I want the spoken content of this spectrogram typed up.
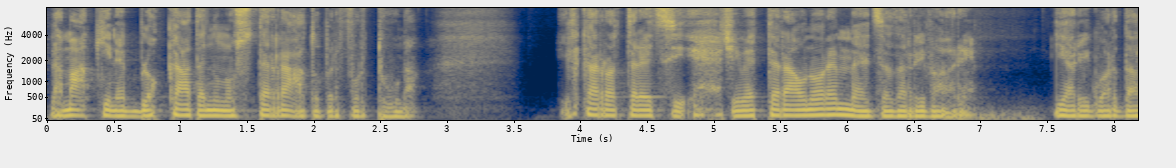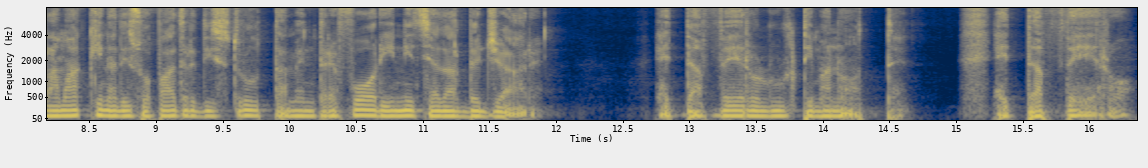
La macchina è bloccata in uno sterrato, per fortuna. Il carro attrezzi ci metterà un'ora e mezza ad arrivare. Iari guarda la macchina di suo padre distrutta mentre fuori inizia ad albeggiare. È davvero l'ultima notte. È davvero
